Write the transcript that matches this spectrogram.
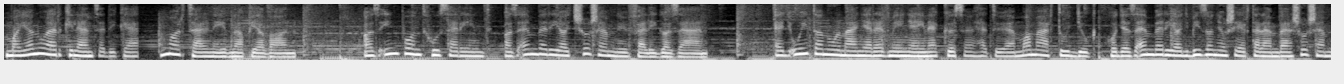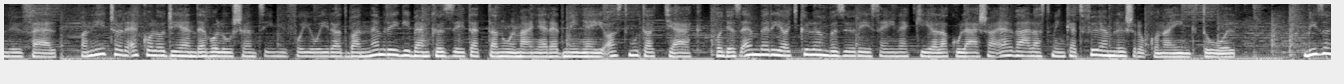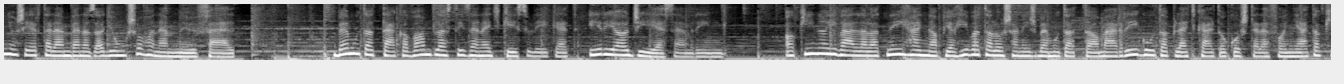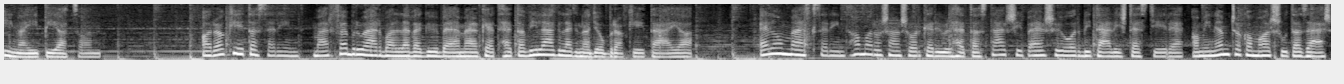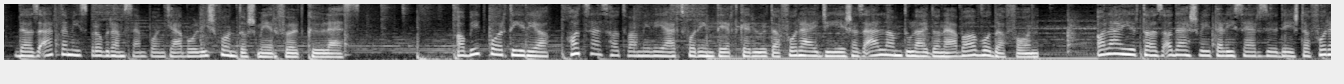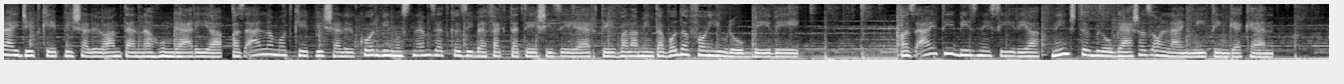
Ma január 9-e, Marcel névnapja van. Az in.hu szerint az emberi agy sosem nő fel igazán. Egy új tanulmány eredményeinek köszönhetően ma már tudjuk, hogy az emberi agy bizonyos értelemben sosem nő fel. A Nature Ecology and Evolution című folyóiratban nemrégiben közzétett tanulmány eredményei azt mutatják, hogy az emberi agy különböző részeinek kialakulása elválaszt minket főemlős rokonainktól. Bizonyos értelemben az agyunk soha nem nő fel. Bemutatták a OnePlus 11 készüléket, írja a GSM Ring. A kínai vállalat néhány napja hivatalosan is bemutatta a már régóta plegykált okostelefonját a kínai piacon. A rakéta szerint már februárban levegőbe emelkedhet a világ legnagyobb rakétája. Elon Musk szerint hamarosan sor kerülhet a Starship első orbitális tesztjére, ami nem csak a marsutazás, de az Artemis program szempontjából is fontos mérföldkő lesz. A Bitport írja, 660 milliárd forintért került a 4 és az állam tulajdonába a Vodafone. Aláírta az adásvételi szerződést a 4 képviselő Antenna Hungária, az államot képviselő Corvinus Nemzetközi Befektetési ZRT, valamint a Vodafone Europe BV. Az IT Business írja, nincs több lógás az online meetingeken.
